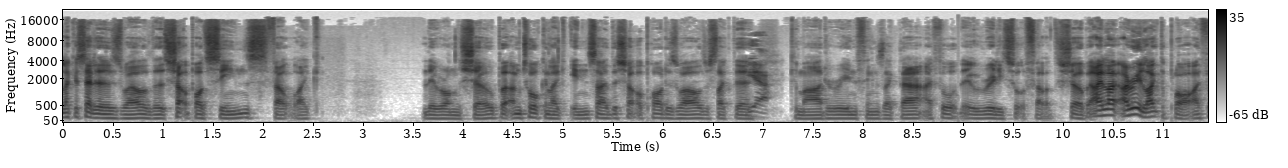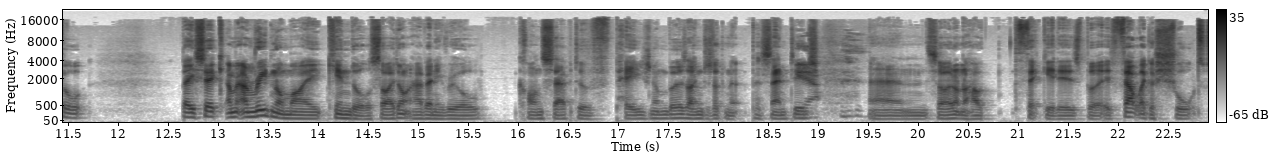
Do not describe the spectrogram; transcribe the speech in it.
like I said as well, the shuttle pod scenes felt like they were on the show, but I'm talking like inside the shuttle pod as well, just like the Yeah. camaraderie and things like that. I thought they really sort of felt like the show, but I like I really like the plot. I thought basic. I mean, I'm reading on my Kindle, so I don't have any real concept of page numbers. I'm just looking at percentage, Yeah. and so I don't know how thick it is, but it felt like a short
